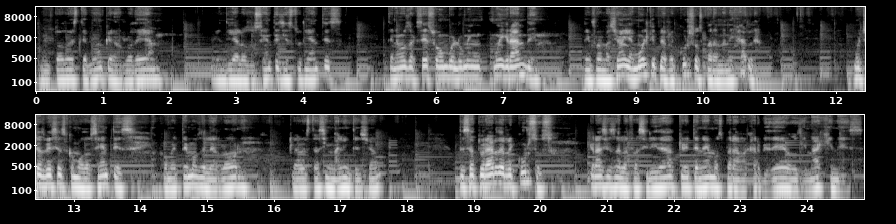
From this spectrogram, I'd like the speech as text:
con todo este boom que nos rodea. Hoy en día los docentes y estudiantes tenemos acceso a un volumen muy grande de información y a múltiples recursos para manejarla. Muchas veces como docentes cometemos el error, claro está sin mala intención, de saturar de recursos gracias a la facilidad que hoy tenemos para bajar videos, imágenes,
